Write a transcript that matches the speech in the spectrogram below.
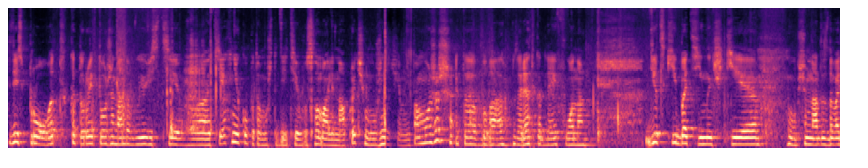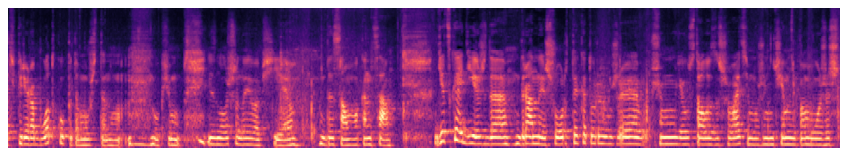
Здесь провод, который тоже надо вывести в технику, потому что дети его сломали напрочь, ему уже ничем не поможешь. Это была зарядка для айфона. Детские ботиночки, в общем, надо сдавать в переработку, потому что, ну, в общем, изношенные вообще до самого конца. Детская одежда, драные шорты, которые уже, в общем, я устала зашивать, им уже ничем не поможешь.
